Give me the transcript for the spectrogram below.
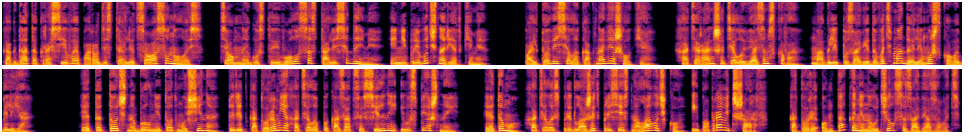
Когда-то красивое породистое лицо осунулось, темные густые волосы стали седыми и непривычно редкими, Пальто висело как на вешалке, хотя раньше телу Вяземского могли позавидовать модели мужского белья. Это точно был не тот мужчина, перед которым я хотела показаться сильной и успешной. Этому хотелось предложить присесть на лавочку и поправить шарф, который он так и не научился завязывать.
